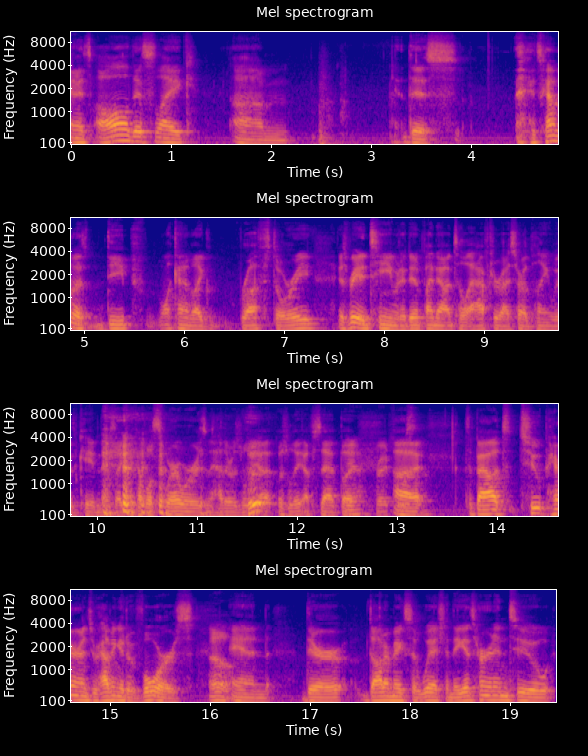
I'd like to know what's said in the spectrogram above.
and it's all this like um, this. It's kind of a deep, kind of like rough story. It's rated teen, which I didn't find out until after I started playing with Caden. There's like a couple swear words, and Heather was really was really upset. But Yeah, rightfully uh, it's about two parents who are having a divorce, Oh. and their daughter makes a wish, and they get turned into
